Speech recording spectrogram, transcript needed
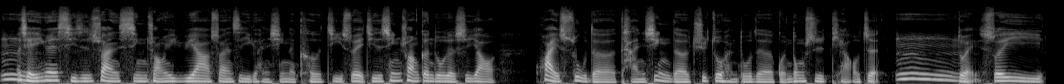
嗯，而且因为其实算新创，因为 VR 算是一个很新的科技，所以其实新创更多的是要。快速的、弹性的去做很多的滚动式调整，嗯，对，所以，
